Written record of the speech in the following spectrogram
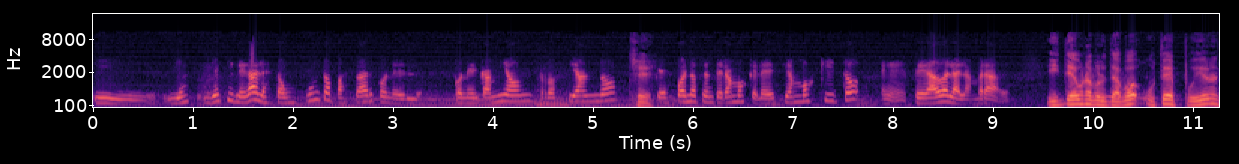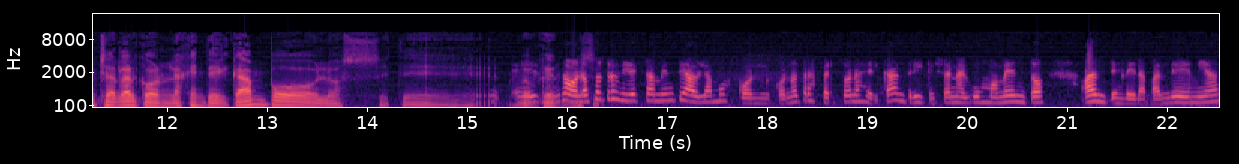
y, es, y es ilegal hasta un punto pasar con el con el camión rociando, que después nos enteramos que le decían mosquito, eh, pegado al alambrado. Y te hago una pregunta, ¿Vos, ¿ustedes pudieron charlar con la gente del campo, los... Este, eh, no, nosotros directamente hablamos con, con otras personas del country que ya en algún momento, antes de la pandemia,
